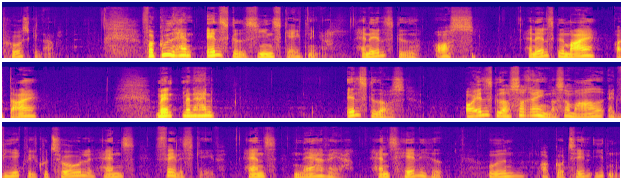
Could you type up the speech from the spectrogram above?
påskelam. For Gud han elskede sine skabninger. Han elskede os. Han elskede mig og dig. Men, men han elskede os og elskede os så rent og så meget, at vi ikke ville kunne tåle hans fællesskab, hans nærvær, hans hellighed, uden at gå til i den.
